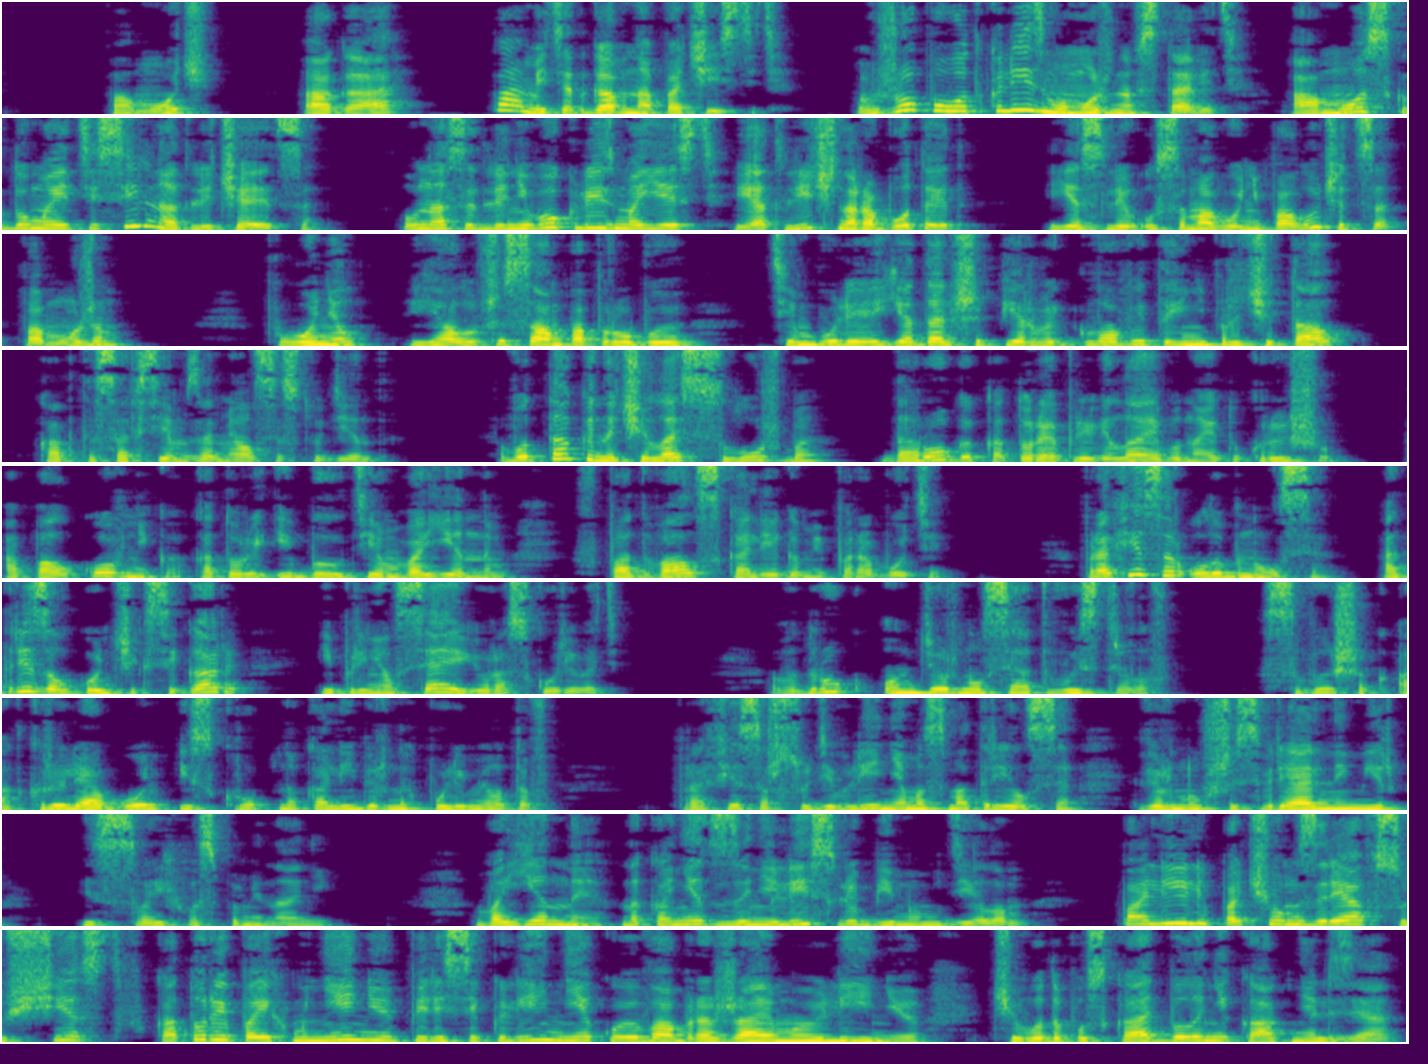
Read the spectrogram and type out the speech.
«Помочь? Ага, память от говна почистить». В жопу вот клизму можно вставить, а мозг, думаете, сильно отличается? У нас и для него клизма есть, и отлично работает. Если у самого не получится, поможем. Понял, я лучше сам попробую. Тем более я дальше первой главы-то и не прочитал. Как-то совсем замялся студент. Вот так и началась служба, дорога, которая привела его на эту крышу, а полковника, который и был тем военным, в подвал с коллегами по работе. Профессор улыбнулся, отрезал кончик сигары и принялся ее раскуривать. Вдруг он дернулся от выстрелов. С вышек открыли огонь из крупнокалиберных пулеметов. Профессор с удивлением осмотрелся, вернувшись в реальный мир из своих воспоминаний. Военные, наконец, занялись любимым делом. Полили почем зря в существ, которые, по их мнению, пересекли некую воображаемую линию, чего допускать было никак нельзя.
